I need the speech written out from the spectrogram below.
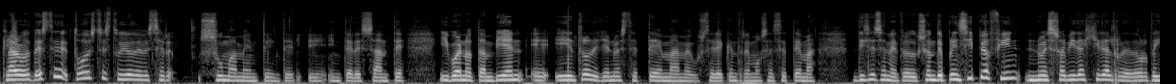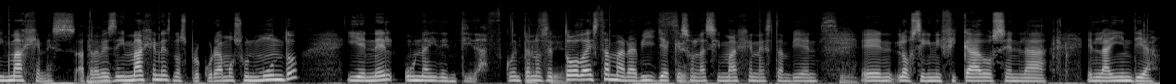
Claro este todo este estudio debe ser sumamente eh, interesante. Y bueno también eh, entro de lleno a este tema me gustaría que entremos a ese tema. Dices en la introducción de principio a fin nuestra vida gira alrededor de imágenes. A través de imágenes nos procuramos un mundo y en él una identidad. Cuéntanos de toda esta maravilla que son las imágenes también en los significados en la en la India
